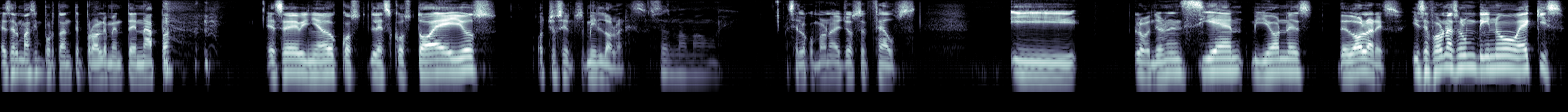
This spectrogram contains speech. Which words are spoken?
es el más importante probablemente en Napa. Ese viñedo les costó a ellos 800 mil dólares. Esa es mamón, güey. Se lo compraron a Joseph Phelps. Y lo vendieron en 100 millones de dólares. Y se fueron a hacer un vino X.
